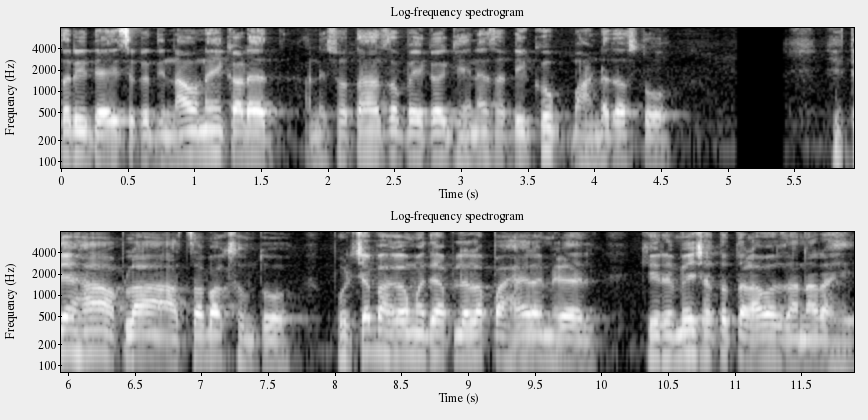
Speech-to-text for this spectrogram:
तरी द्यायचं कधी नाव नाही काढत आणि स्वतःचं पैक घेण्यासाठी खूप भांडत असतो. इथे हा आपला आजचा भाग संपतो. पुढच्या भागामध्ये आपल्याला पाहायला मिळेल की रमेश आता तळावर जाणार आहे.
